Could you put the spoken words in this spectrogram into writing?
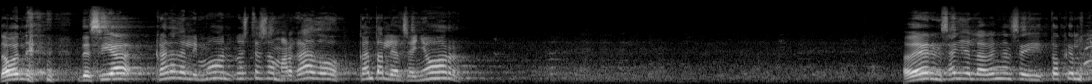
decía, cara de limón, no estés amargado, cántale al Señor. A ver, ensáyela, vénganse y tóquenla.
